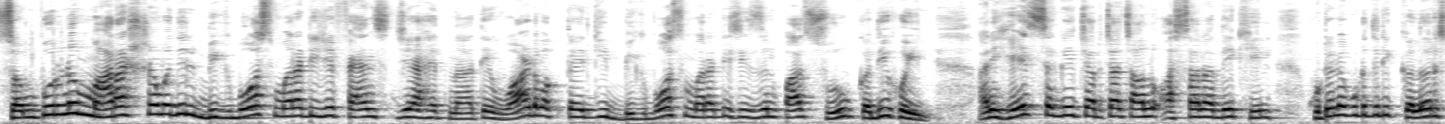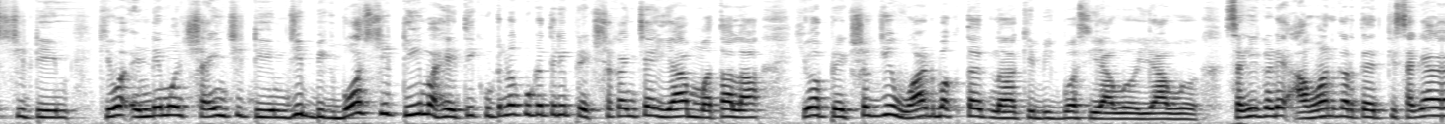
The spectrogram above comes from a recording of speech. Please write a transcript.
संपूर्ण महाराष्ट्रामधील बिग बॉस मराठीचे फॅन्स जे आहेत ना ते वाट बघतायत की बिग बॉस मराठी सीझन पाच सुरू कधी होईल? आणि हेच सगळे चर्चा चालू असताना देखील कुठे ना कुठेतरी कलर्सची टीम किंवा इंडेमॉन शाईनची टीम जी बिग बॉसची टीम आहे ती कुठे ना कुठेतरी प्रेक्षकांच्या या मताला किंवा प्रेक्षक जी वाट बघतायत ना की बिग बॉस यावं यावं सगळीकडे आव्हान करतायत की सगळ्या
